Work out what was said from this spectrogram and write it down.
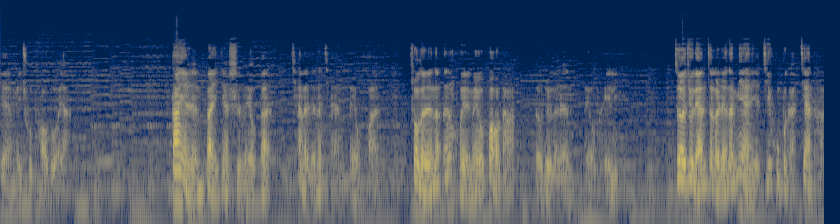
也没处逃躲呀。答应人办一件事没有办，欠了人的钱没有还，受了人的恩惠没有报答，得罪了人没有赔礼，这就连这个人的面也几乎不敢见他。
